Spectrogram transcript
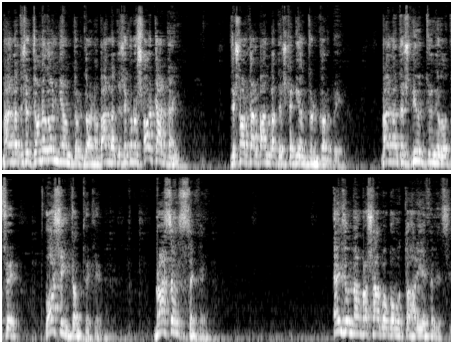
বাংলাদেশের জনগণ নিয়ন্ত্রণ করে না। বাংলাদেশে কোনো সরকার নাই যে সরকার বাংলাদেশকে নিয়ন্ত্রণ করবে। বাংলাদেশ নিয়ন্ত্রণ হচ্ছে ওয়াশিংটন থেকে, ব্রাসেলস থেকে। এই জন্য আমরা সার্বভৌমত্ব হারিয়ে ফেলেছি।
